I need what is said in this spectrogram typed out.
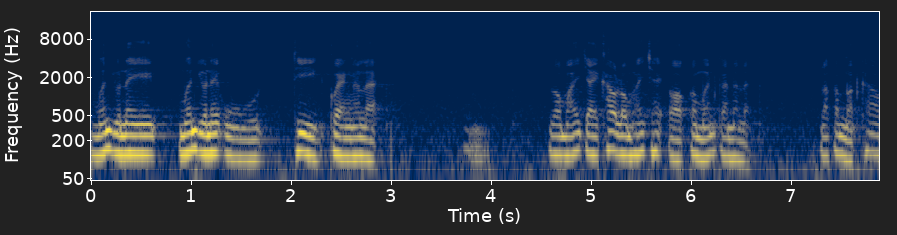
เหมือนอยู่ในเหมือนอยู่ในอู่ที่แกว่งนั่นแหละลมหายใจเข้าลมหายใจออกก็เหมือนกันนั่นแหละเรากำหนดเข้า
